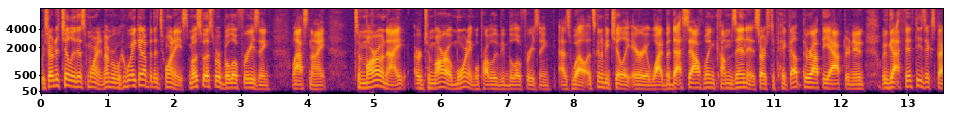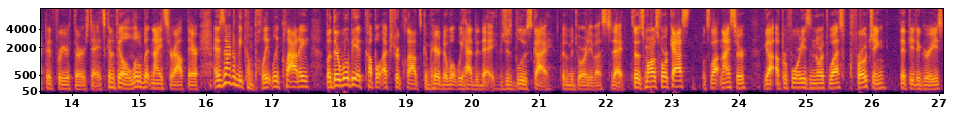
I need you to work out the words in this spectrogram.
We started chilly this morning. Remember, we were waking up in the 20s. Most of us were below freezing last night. Tomorrow night or tomorrow morning will probably be below freezing as well. It's going to be chilly area wide, but that south wind comes in and it starts to pick up throughout the afternoon. We've got 50s expected for your Thursday. It's going to feel a little bit nicer out there, and it's not going to be completely cloudy, but there will be a couple extra clouds compared to what we had today, which is blue sky for the majority of us today. So tomorrow's forecast looks a lot nicer. We got upper 40s in northwest approaching 50 degrees.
